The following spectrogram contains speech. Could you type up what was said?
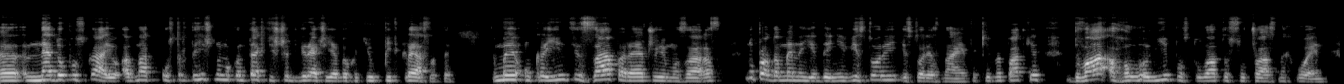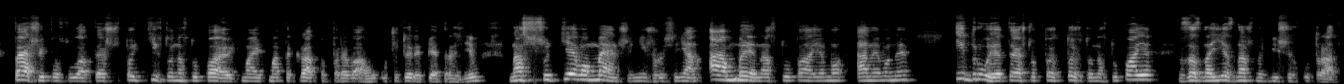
е, не допускаю. Однак у стратегічному контексті ще дві речі я би хотів підкреслити. Ми, українці, заперечуємо зараз. Ну правда, ми не єдині в історії. Історія знає такі випадки. Два головні постулати сучасних воєн. Перший постулат те, що ті, хто наступають, мають мати кратну перевагу у 4-5 разів. Нас суттєво менше ніж росіян. А ми наступаємо, а не вони. І друге, те, що той, хто наступає, зазнає значно більших утрат.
